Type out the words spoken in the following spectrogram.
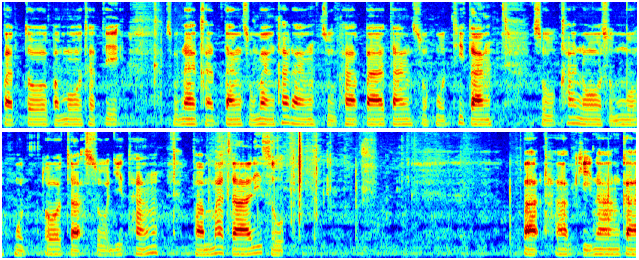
ปัตโตปโมทติ สุนาขัดตังสุมังครัง สุภาปาตังสุหุทิตัง สุขโนสุมุหุตโตจะสุยิทังปัมมาจาริสุปะทักขินังกา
